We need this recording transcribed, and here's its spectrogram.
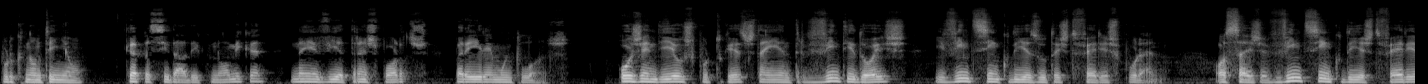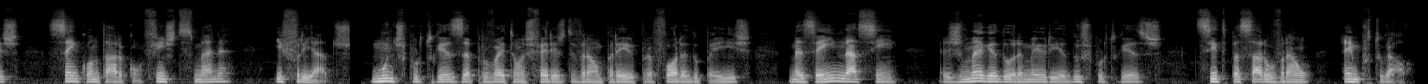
porque não tinham capacidade económica, nem havia transportes para irem muito longe. Hoje em dia, os portugueses têm entre 22 e 25 dias úteis de férias por ano, ou seja, 25 dias de férias sem contar com fins de semana e feriados. Muitos portugueses aproveitam as férias de verão para ir para fora do país, mas ainda assim, a esmagadora maioria dos portugueses decide passar o verão em Portugal.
